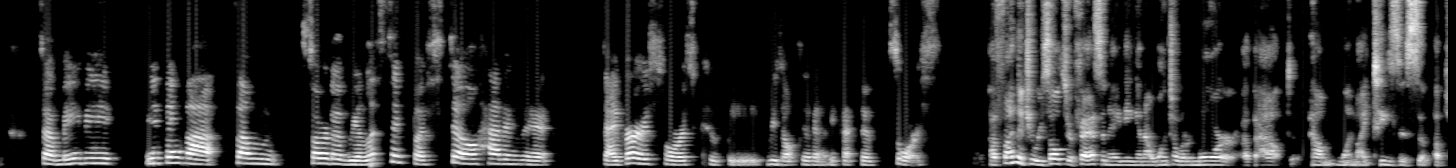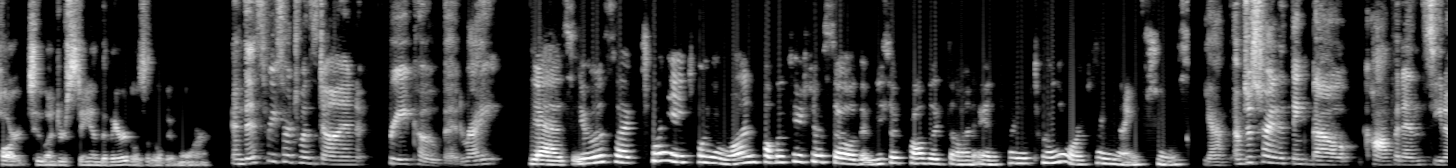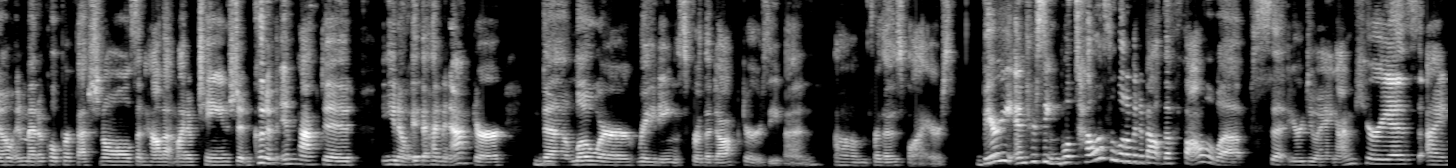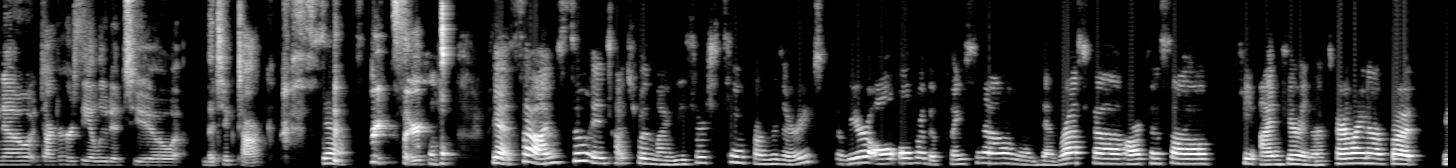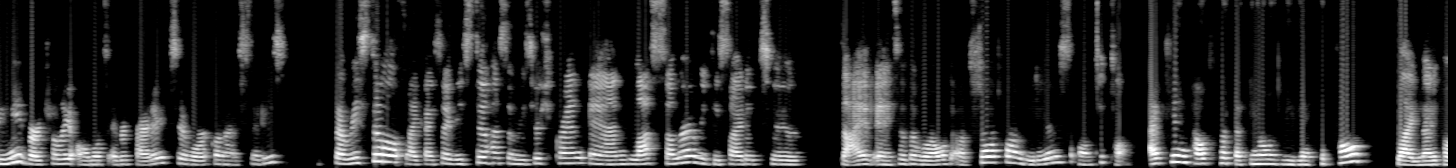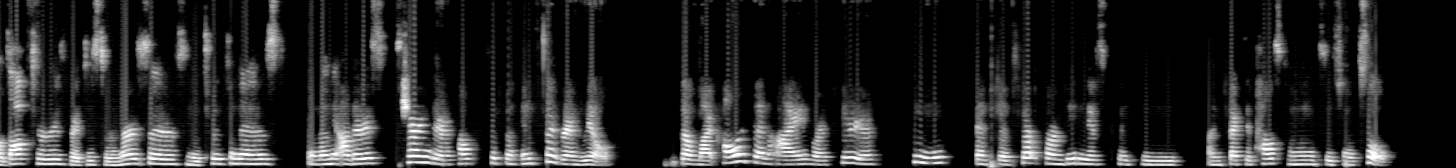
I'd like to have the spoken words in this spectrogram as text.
So maybe we think that some sort of realistic, but still having the diverse source could be resulted in an effective source. I find that your results are fascinating, and I want to learn more about how one might tease this apart to understand the variables a little bit more. And this research was done pre-COVID, right? Yes, it was like 2021 publication, so the research probably done in 2020 or 2019. Yeah, I'm just trying to think about confidence, you know, in medical professionals and how that might have changed and could have impacted, you know, if it had been after the lower ratings for the doctors, even um, for those flyers. Very interesting. Well, tell us a little bit about the follow ups that you're doing. I'm curious. I know Dr. Hersey alluded to the TikTok Yeah. research. Yeah, so I'm still in touch with my research team from Missouri. So we're all over the place now, like Nebraska, Arkansas. I'm here in North Carolina, but we meet virtually almost every Friday to work on our studies. So we still, like I said, we still have some research grant. And last summer, we decided to dive into the world of short form videos on TikTok. I've seen health professionals using TikTok like medical doctors, registered nurses, nutritionists, and many others sharing their health tips on Instagram Reels. So my colleagues and I were curious to see if the short form videos could be effective health communication tool.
